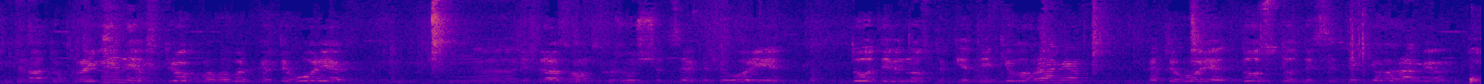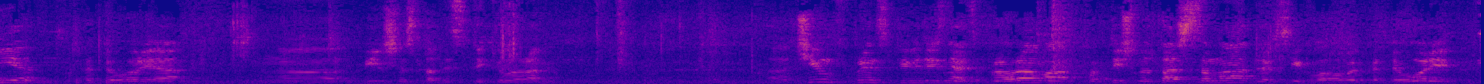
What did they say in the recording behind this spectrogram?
чемпіонат України в трьох вагових категоріях. Відразу вам скажу, що це категорії до 95 кг, категорія до 110 кг і категорія е, більше 110 кг. Е, Чим, в принципі, відрізняється? Програма фактично та ж сама для всіх вагових категорій. Е,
